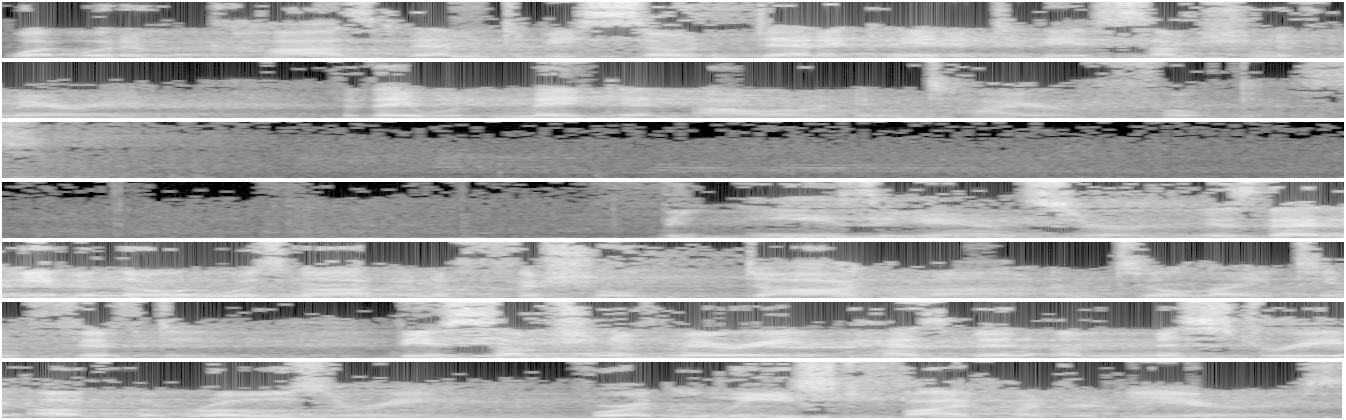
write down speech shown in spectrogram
What would have caused them to be so dedicated to the Assumption of Mary that they would make it our entire focus? The easy answer is that even though it was not an official dogma until 1950, the Assumption of Mary has been a mystery of the Rosary for at least 500 years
